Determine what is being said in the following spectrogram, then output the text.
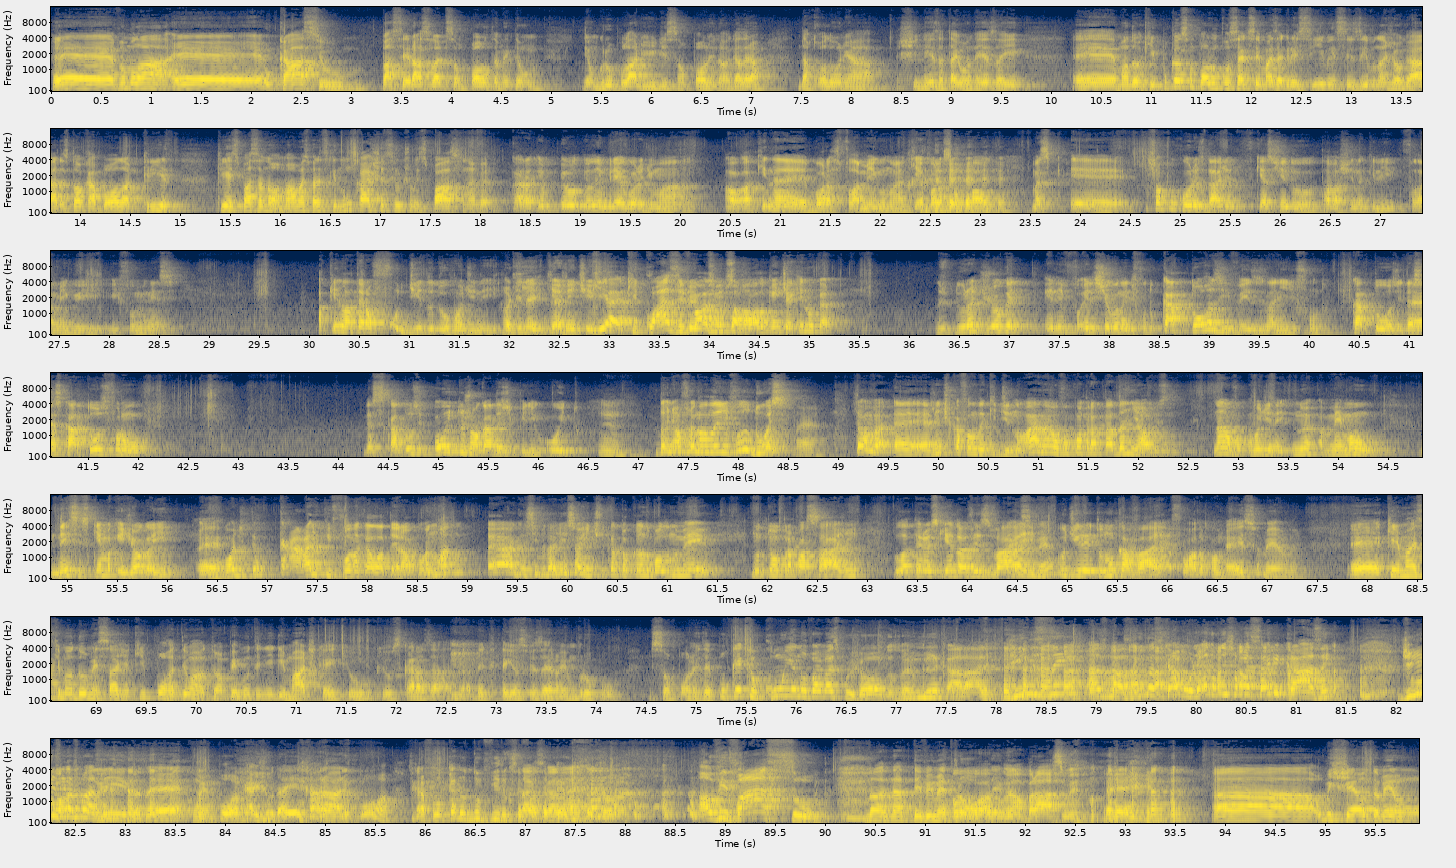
É, vamos lá. É, o Cássio, parceiraço lá de São Paulo, também tem um, tem um grupo lá de, de São Paulino, a galera da colônia chinesa, taiwanesa aí. É, mandou aqui, por que o São Paulo não consegue ser mais agressivo, incisivo nas jogadas? Toca a bola, cria, cria espaço é normal, mas parece que nunca acha esse último espaço, né, velho? Cara, eu, eu, eu lembrei agora de uma. Aqui não é Bora Flamengo, não é? Aqui é Bora São Paulo. Mas é, só por curiosidade, eu fiquei assistindo, tava assistindo aquele Flamengo e, e Fluminense. Aquele lateral fudido do Rodinei. Rodinei. Que, que a gente. Que, é- que quase veio quase pro São Paulo, que a gente aqui nunca. Durante o jogo, ele, ele, ele chegou na linha de fundo 14 vezes na linha de fundo. 14. Dessas É. 14 foram. Dessas 14, 8 jogadas de perigo. 8. Hum, Daniel de fundo, duas. é. Então, é, a gente fica falando aqui de. no- Ah, não, eu vou contratar Dani Alves. Não, vou, Rodinei. Não é- Meu irmão, nesse esquema, quem joga aí, É. pode ter o caralho que for naquela lateral, porra. Não, é a agressividade, é isso aí. A gente fica tocando bola no meio, não tem ultrapassagem. O lateral esquerdo às vezes É vai, mesmo. o direito nunca vai. É foda, pô. É isso mesmo, velho. É, quem mais que mandou mensagem aqui? Porra, tem uma, tem uma pergunta enigmática aí que, o, que os caras da, da DuckTales fizeram aí, um grupo de São Paulo. Aí, Por que, que o Cunha não vai mais pros jogos, velho? Ih, caralho. Dizem as más línguas que a mulher não deixa mais sair de casa, hein? Dizem Porra, as más Cunha. línguas. É, Cunha, porra, me ajuda aí, caralho. Porra. Os caras falaram, cara, eu duvido que você faça a Sacanagem. pergunta. Programa. Ao vivaço! Na, na TV Porra, Metrópole. um velho. abraço, meu. É. Ah, o Michel também, um- o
